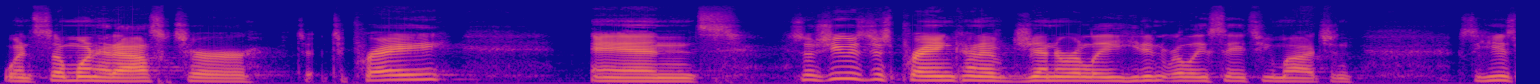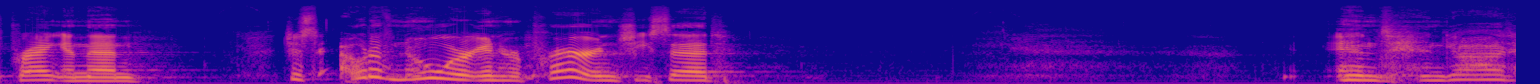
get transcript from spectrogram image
when someone had asked her to, to pray. And so she was just praying kind of generally. He didn't really say too much. And so he was praying. And then just out of nowhere in her prayer, and she said, and, and God,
